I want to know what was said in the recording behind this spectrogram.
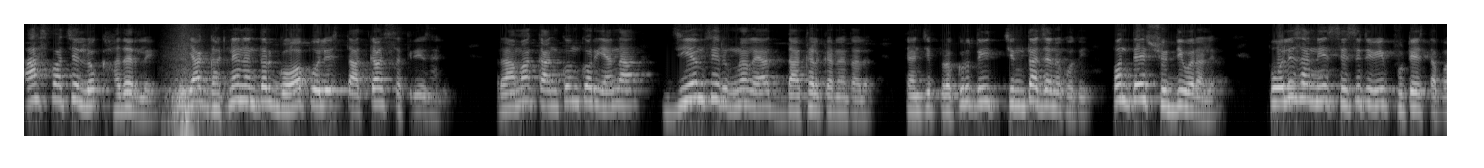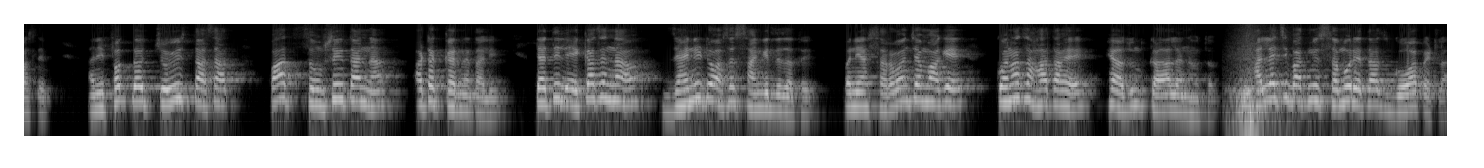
आसपासचे लोक हादरले. या घटनेनंतर गोवा पोलीस तात्काळ सक्रिय झाले. रामा कानकोनकर यांना जीएमसी रुग्णालयात दाखल करण्यात आलं. त्यांची प्रकृती चिंताजनक होती पण ते शुद्धीवर आले. पोलिसांनी सीसीटीव्ही फुटेज तपासले आणि फक्त चोवीस तासात पाच संशयितांना अटक करण्यात आली. त्यातील एकाचं नाव झॅनिटो असं सांगितलं जातंय. पण या सर्वांच्या मागे कोणाचा हात आहे हे अजून कळालं नव्हतं. हल्ल्याची बातमी समोर येताच गोवा पेटला.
